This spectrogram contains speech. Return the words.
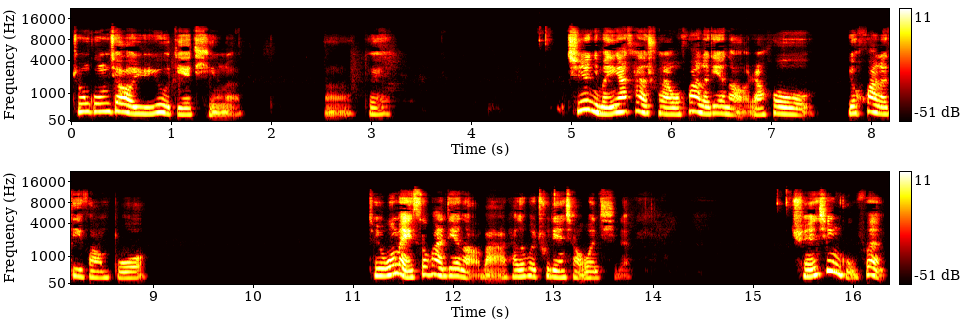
中公教育又跌停了，嗯，对。其实你们应该看得出来，我换了电脑，然后又换了地方播。就是我每次换电脑吧，它都会出点小问题的。全信股份，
